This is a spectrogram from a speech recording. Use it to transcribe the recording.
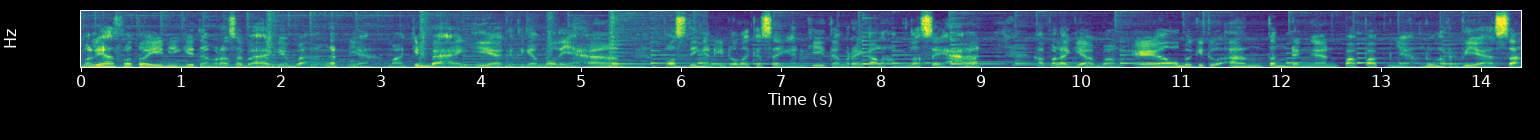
Melihat foto ini kita merasa bahagia banget ya. Makin bahagia ketika melihat postingan idola kesayangan kita. Mereka Alhamdulillah sehat. Apalagi Abang El begitu anteng dengan papapnya. Luar biasa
